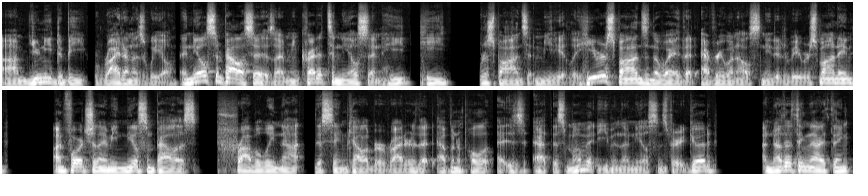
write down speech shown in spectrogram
Um, you need to be right on his wheel. And Neilson Powless is. I mean, credit to Neilson. He he responds immediately. He responds in the way that everyone else needed to be responding. Unfortunately, I mean, Neilson Powless, probably not the same caliber rider that Evenepoel is at this moment, even though Neilson's very good. Another thing that I think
